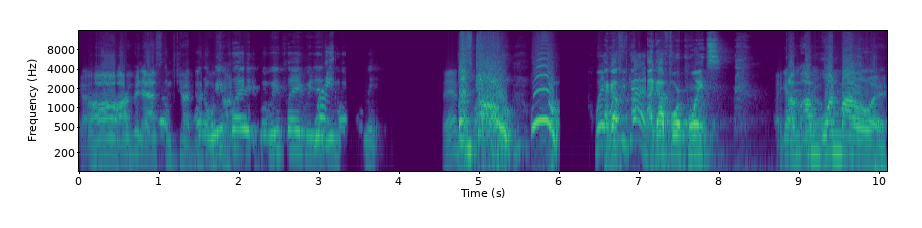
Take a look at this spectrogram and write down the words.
chat. Oh, I've been asking chat this When we time. played, when we played, we did Wait. emote only. Let's go! Woo! Wait, I what'd got. you get? I got four points. I got I'm I'm one mile away.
